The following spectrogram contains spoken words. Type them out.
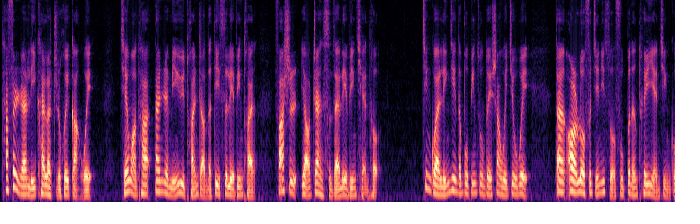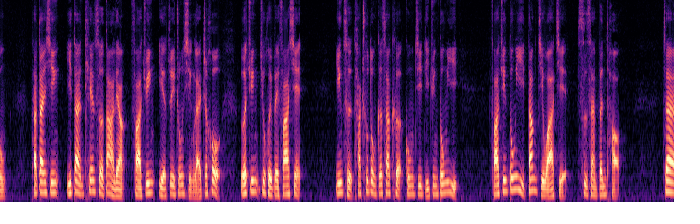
他愤然离开了指挥岗位，前往他担任名誉团长的第四列兵团，发誓要战死在列兵前头。尽管邻近的步兵纵队尚未就位，但奥尔洛夫杰尼索夫不能推延进攻。他担心一旦天色大亮，法军也最终醒来之后，俄军就会被发现，因此他出动哥萨克攻击敌军东翼。法军东翼当即瓦解，四散奔逃。在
